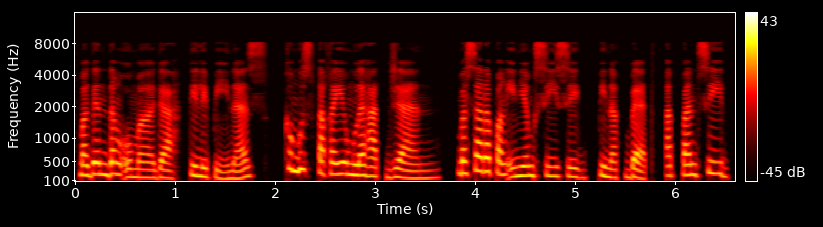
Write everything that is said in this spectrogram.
Magandang umaga, Pilipinas. Kumusta kayong lahat dyan? Masarap ang inyong sisig, pinakbet, at pansid.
